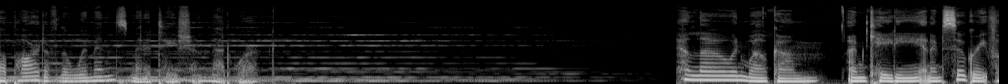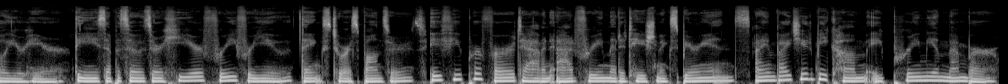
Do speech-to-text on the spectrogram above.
a part of the Women's Meditation Network. Hello and welcome. I'm Katie, and I'm so grateful you're here. These episodes are here free for you thanks to our sponsors. If you prefer to have an ad free meditation experience, I invite you to become a premium member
